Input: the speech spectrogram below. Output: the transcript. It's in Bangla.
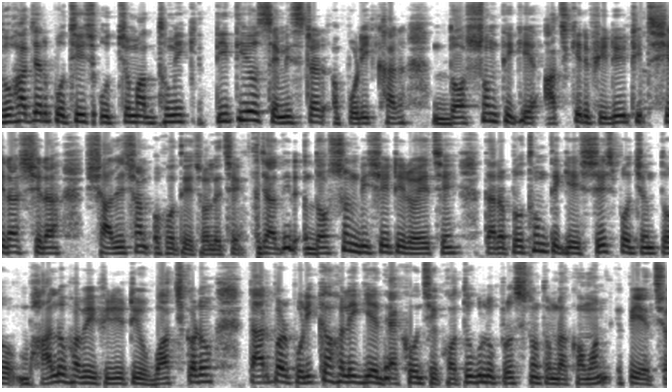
দু হাজার পঁচিশ উচ্চ মাধ্যমিক তৃতীয় সেমিস্টার পরীক্ষার দর্শন থেকে আজকের ভিডিওটি সেরা সেরা সাজেশন হতে চলেছে। যাদের দর্শন বিষয়টি রয়েছে, তারা প্রথম থেকে শেষ পর্যন্ত ভালোভাবে ভিডিওটি ওয়াচ করো। তারপর পরীক্ষা হলে গিয়ে দেখো যে কতগুলো প্রশ্ন তোমরা কমন পেয়েছ।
